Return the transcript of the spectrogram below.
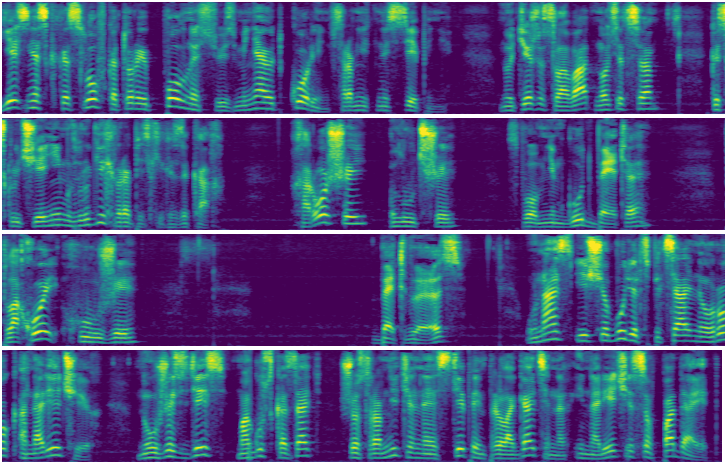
Есть несколько слов, которые полностью изменяют корень в сравнительной степени, но те же слова относятся к исключениям в других европейских языках. Хороший – лучше, вспомним good – better, плохой – хуже, bad – worse. У нас еще будет специальный урок о наречиях, но уже здесь могу сказать, что сравнительная степень прилагательных и наречий совпадает –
